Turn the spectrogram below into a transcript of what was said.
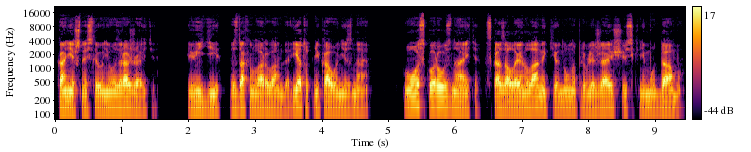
Конечно, если вы не возражаете. Веди, вздохнул Орландо. Я тут никого не знаю. О, скоро узнаете, сказал Эйнлан и кивнул на приближающуюся к нему даму.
